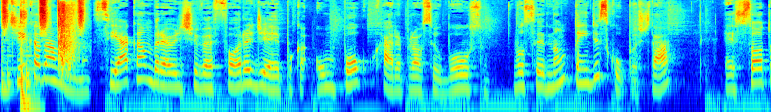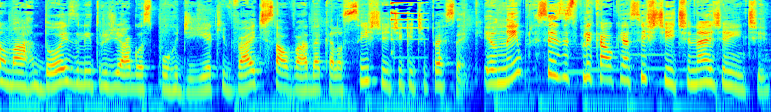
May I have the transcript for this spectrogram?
Dica da Mona: se a Cambrel estiver fora de época ou um pouco cara para o seu bolso, você não tem desculpas, tá? É só tomar 2 litros de águas por dia que vai te salvar daquela cistite que te persegue. Eu nem preciso explicar o que é cistite, né, gente?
